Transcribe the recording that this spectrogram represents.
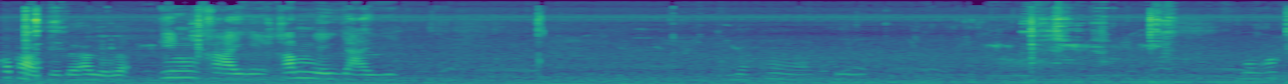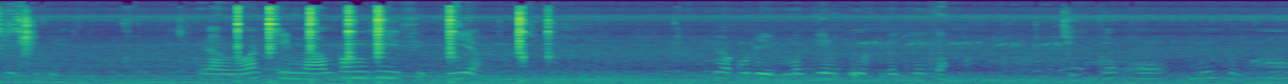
ก็ผ่านไปไปทางนู้นแหละกินไข่คำใหญ่ๆมันก็คืออย่างน้อยกินน้ำต้องยี่สิบเบีย ร์เชื่อกูดิมากินอึดเล็กๆอะสิบก็พอไม่ถึงข้าว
